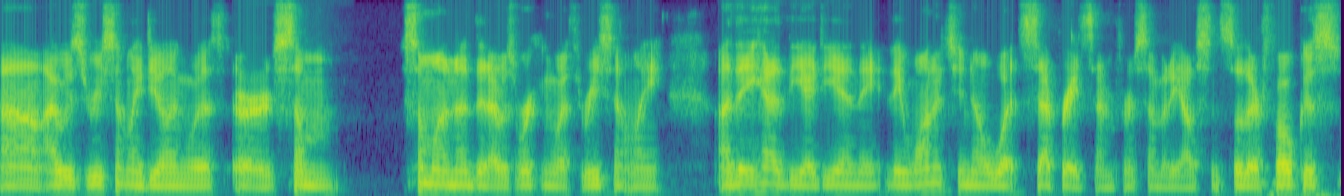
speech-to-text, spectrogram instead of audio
Uh, I was recently dealing with, or some someone that I was working with recently, uh, they had the idea and they, they wanted to know what separates them from somebody else. And so their focus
